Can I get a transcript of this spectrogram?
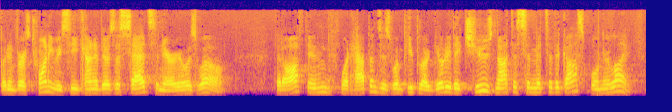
But in verse 20 we see kind of there's a sad scenario as well. That often what happens is when people are guilty they choose not to submit to the gospel in their life.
